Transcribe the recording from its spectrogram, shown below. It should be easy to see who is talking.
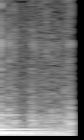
Speaker 1: thank you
